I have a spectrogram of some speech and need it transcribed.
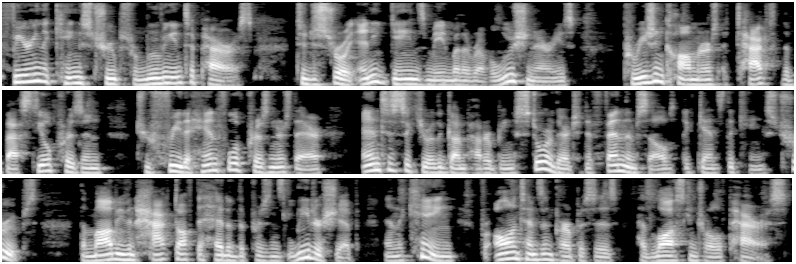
Fearing the king's troops were moving into Paris to destroy any gains made by the revolutionaries, Parisian commoners attacked the Bastille prison to free the handful of prisoners there and to secure the gunpowder being stored there to defend themselves against the king's troops. The mob even hacked off the head of the prison's leadership, and the king, for all intents and purposes, had lost control of Paris.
